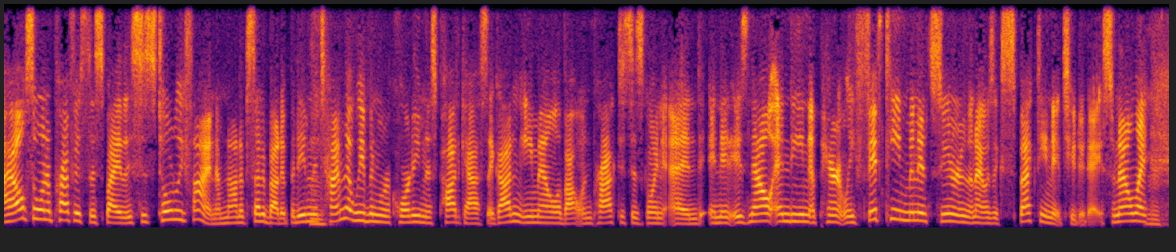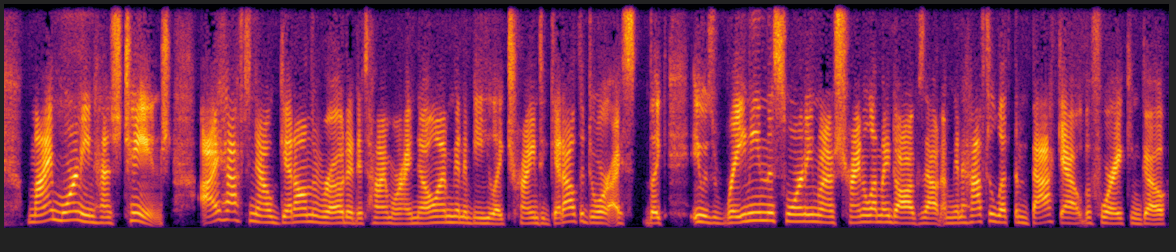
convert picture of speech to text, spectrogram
I also want to preface this by this is totally fine. I'm not upset about it. But in mm. the hmm. time that we've been recording this podcast, I got an email about when practice is going to end, and it is now ending apparently 15 minutes sooner than I was expecting it to today. So now, like, mm. my morning has changed. I have to now get on the road at a time where I know I'm going to be like trying to get out the door. I like it was raining this morning when I was trying to let my dogs out. I'm going to have to let them back out before I can go.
